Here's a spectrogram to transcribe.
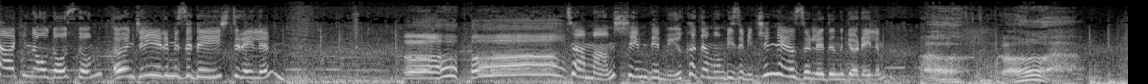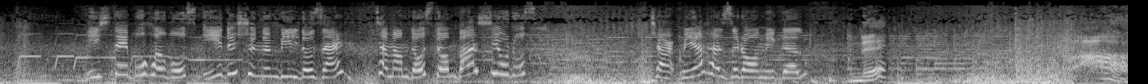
Sakin ol dostum. Önce yerimizi değiştirelim. Tamam şimdi büyük adamın bizim için ne hazırladığını görelim. İşte bu havuz. İyi düşünün Bildozer. Tamam dostum başlıyoruz. Çarpmaya hazır ol Miguel. Ne? Aa!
